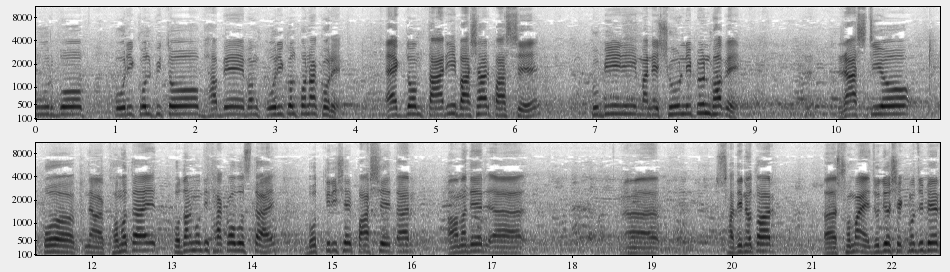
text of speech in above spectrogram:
পূর্ব পরিকল্পিতভাবে এবং পরিকল্পনা করে একদম তারই বাসার পাশে খুবই মানে সুনিপুণভাবে রাষ্ট্রীয় ক্ষমতায় প্রধানমন্ত্রী থাকা অবস্থায় বত্রিশের পাশে তার, আমাদের স্বাধীনতার সময়, যদিও শেখ মুজিবের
